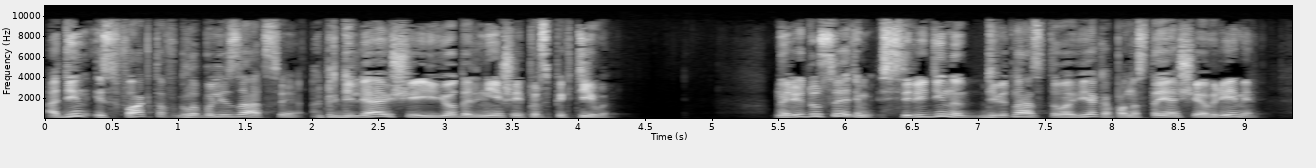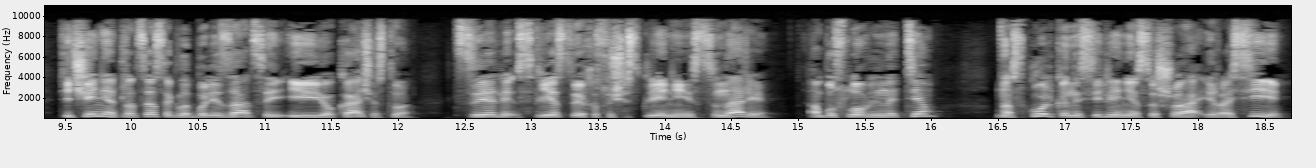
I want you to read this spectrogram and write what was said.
один из фактов глобализации, определяющий ее дальнейшие перспективы. Наряду с этим, с середины XIX века по настоящее время, течение процесса глобализации и ее качество, цели, следствия их осуществления и сценарии обусловлено тем, насколько население США и России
